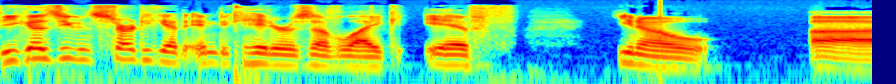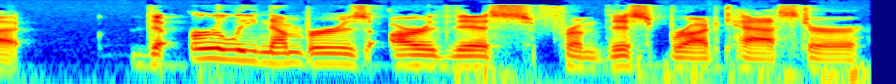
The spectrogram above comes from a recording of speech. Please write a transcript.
because you can start to get indicators of like if, you know, uh, the early numbers are this from this broadcaster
